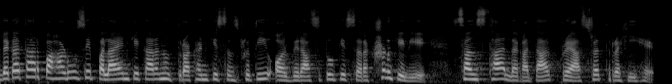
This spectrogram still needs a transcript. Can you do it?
लगातार पहाड़ों से पलायन के कारण उत्तराखंड की संस्कृति और विरासतों के संरक्षण के लिए संस्था लगातार प्रयासरत रही है।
